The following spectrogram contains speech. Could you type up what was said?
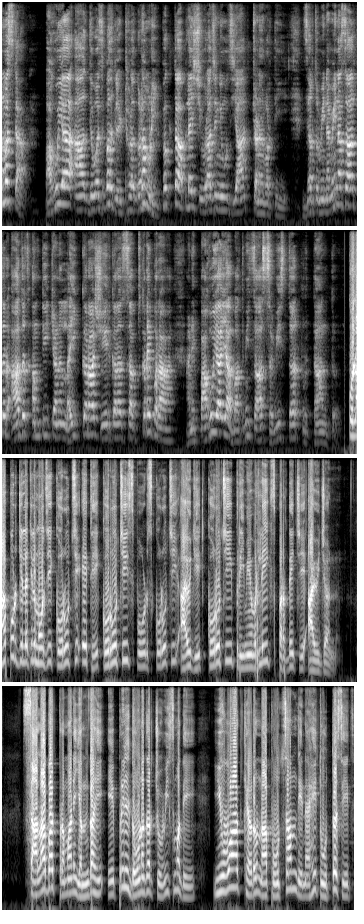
नमस्कार. पाहूया आज दिवसभरातील ठळक घडामोडी. फक्त आपल्या शिवराज न्यूज या चॅनलवरती. जर तुम्ही नवीन असाल तर आजच आमची चॅनल लाईक करा शेअर करा सबस्क्राईब करा आणि पाहूया या बातमीचा सविस्तर वृत्तांत. कोल्हापूर जिल्ह्यातील मौजी कोरुची येथे कोरुची स्पोर्ट्स कोरुची आयोजित कोरुची प्रीमियर लीग स्पर्धेचे आयोजन. सालाबाद प्रमाणे यंदाही एप्रिल दोन हजार चोवीसमध्ये युवा खेळाडूंना प्रोत्साहन देण्याहेतू तसेच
